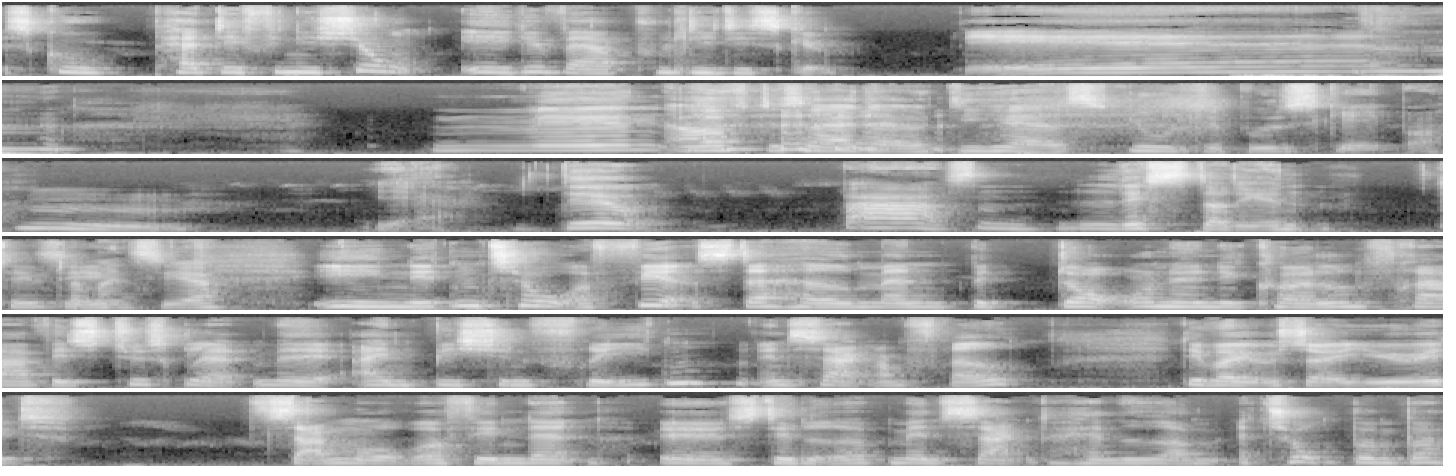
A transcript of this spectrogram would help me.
skulle per definition ikke være politiske. Men... Men ofte så er der jo de her skjulte budskaber. Hmm, Ja, det er jo bare sådan lister det ind, det er som det. man siger. I 1982, der havde man bedårende Nicole fra Vesttyskland med Ein bisschen Frieden, en sang om fred. Det var jo så i øvrigt samme år, hvor Finland øh, stillede op med en sang, der handlede om atombomber.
